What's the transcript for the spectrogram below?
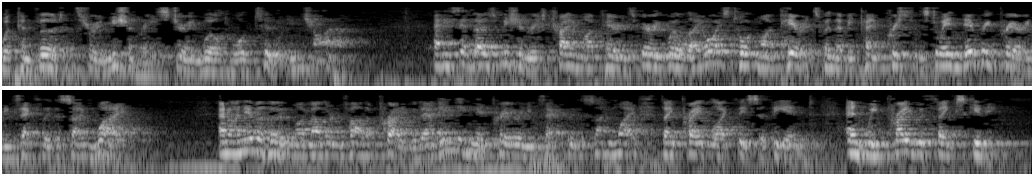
were converted through missionaries during World War II in China. And he said those missionaries trained my parents very well. They always taught my parents when they became Christians to end every prayer in exactly the same way. And I never heard my mother and father pray without ending their prayer in exactly the same way. They prayed like this at the end. And we pray with thanksgiving,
